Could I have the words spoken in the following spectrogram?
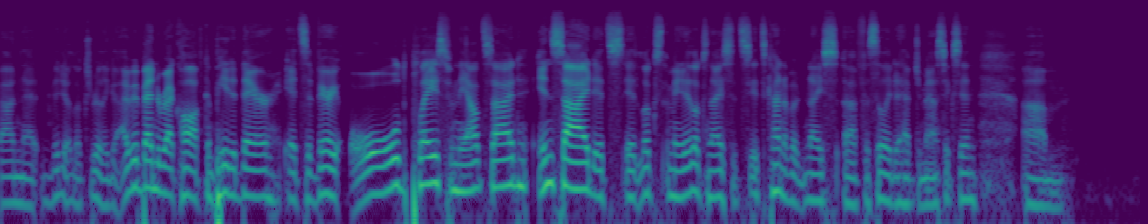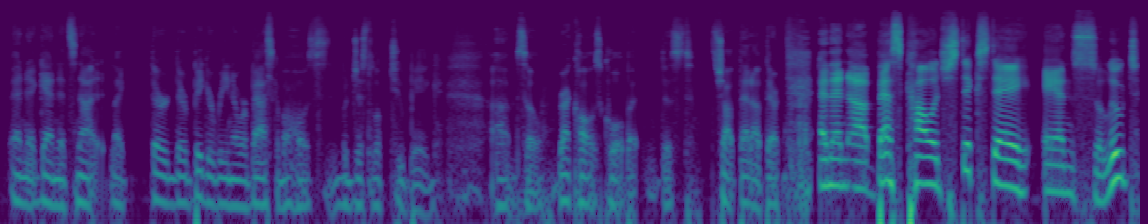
on that video looks really good. I've been to Rec Hall. I've competed there. It's a very old place from the outside. Inside, it's it looks. I mean, it looks nice. It's it's kind of a nice uh, facility to have gymnastics in. Um, and again, it's not like their their big arena where basketball hosts would just look too big. Um, so Rec Hall is cool, but just shout that out there. And then uh, best college stick stay and salute.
